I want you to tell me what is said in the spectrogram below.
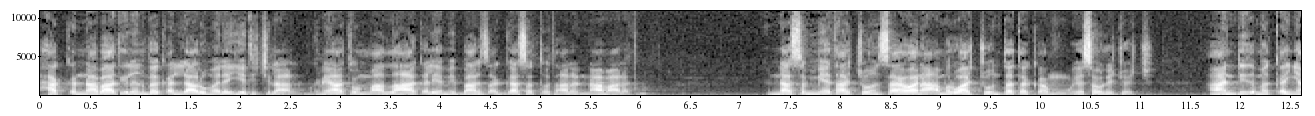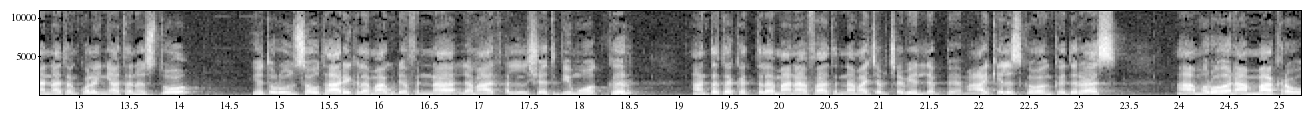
ሐቅና ባጢልን በቀላሉ መለየት ይችላል። ምክንያቱም አላህ አቅል የሚባል ጸጋ ሰጥቶታልና ማለት ነው። እና ስሜታችሁን ሳይሆን አእምሯችሁን ተጠቀሙ የሰው ልጆች። አንድ መቀኛና ተንኮለኛ ተነስቶ የጥሩን ሰው ታሪክ ለማጉደፍና ለማጠልሸት ቢሞክር አንተ ተከትለህ ማናፋትና ማጨብጨብ የለብህም። አቂል እስከሆንክ ድረስ አእምሮህን አማክረው።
